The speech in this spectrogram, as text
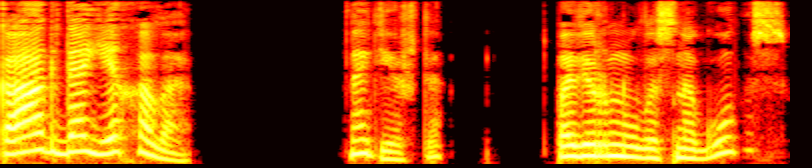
Как доехала? Надежда повернулась на голос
